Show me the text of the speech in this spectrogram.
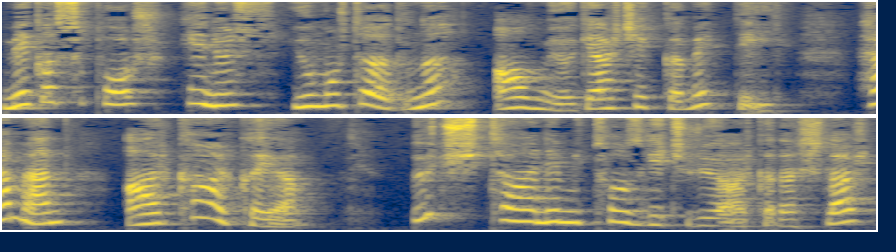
Megaspor henüz yumurta adını almıyor. Gerçek gamet değil. Hemen arka arkaya 3 tane mitoz geçiriyor arkadaşlar.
